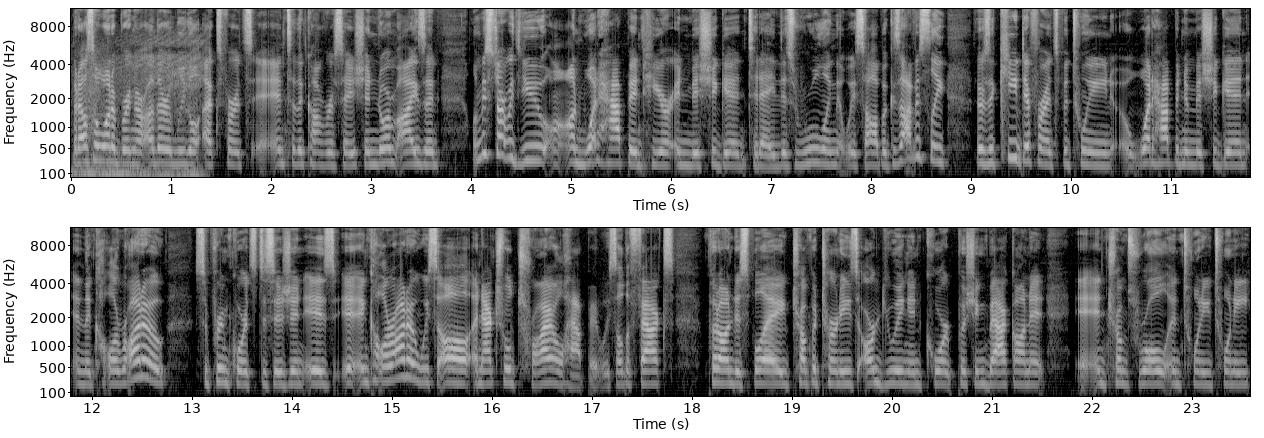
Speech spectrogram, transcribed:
but I also want to bring our other legal experts into the conversation. Norm Eisen, let me start with you on what happened here in Michigan today, this ruling that we saw, because obviously there's a key difference between what happened in Michigan and the Colorado Supreme Court's decision is in Colorado, we saw an actual trial happen. We saw the facts put on display, Trump attorneys arguing in court, pushing back on it and Trump's role in 2020.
